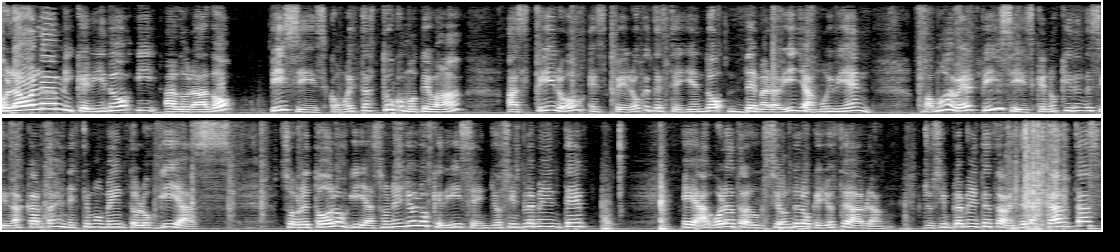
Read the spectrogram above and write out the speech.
Hola, hola, mi querido y adorado Piscis. ¿Cómo estás tú? ¿Cómo te va? Aspiro, espero que te esté yendo de maravilla. Muy bien. Vamos a ver, Piscis, ¿qué nos quieren decir las cartas en este momento? Los guías. Sobre todo los guías. Son ellos los que dicen. Yo simplemente eh, hago la traducción de lo que ellos te hablan. Yo simplemente a través de las cartas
